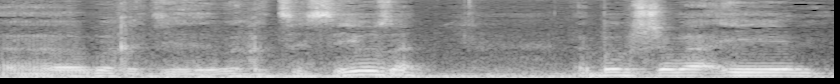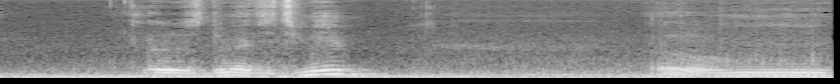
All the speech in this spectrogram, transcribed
э, выходцы, выходцы из Союза бывшего, и с двумя детьми. Эм,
